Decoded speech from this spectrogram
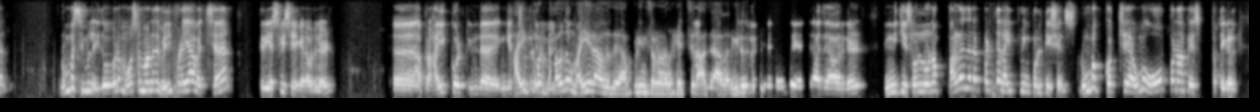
ரொம்ப சிமிலர் இதோட மோசமானது வெளிப்படையா வச்ச திரு எஸ் வி சேகர் அவர்கள் அப்புறம் ஹைகோர்ட் இந்த இங்க ஹைகோர்ட்டாவது மயிராவது அப்படின்னு நம்ம ஹெச் ராஜா அவர்கள் வந்து எத்ராஜா அவர்கள் இன்னைக்கு சொல்லணும்னா பலதரப்பட்ட ரைட் விங் பொலிட்டிஷியன்ஸ் ரொம்ப கொச்சையா ரொம்ப ஓப்பனா பேசுற வார்த்தைகள் ஆமா. அஹ்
